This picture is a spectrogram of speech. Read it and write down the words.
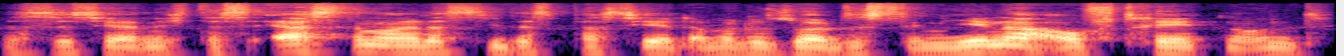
Das ist ja nicht das erste Mal, dass dir das passiert, aber du solltest in Jena auftreten und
